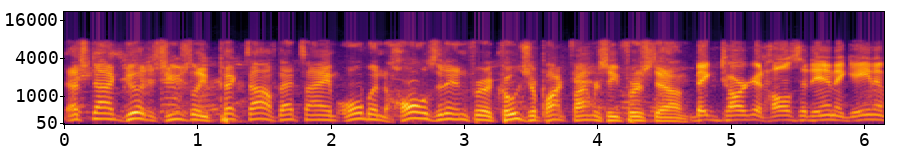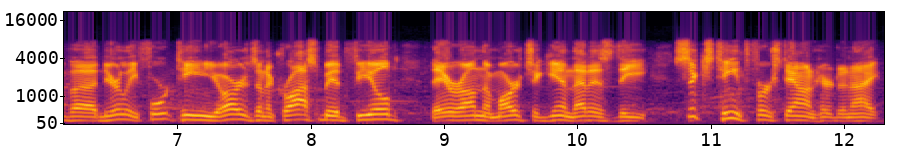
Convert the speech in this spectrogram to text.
that's not good. It's usually picked off. That time, Ullman hauls it in for a Crozier Park Pharmacy first down. Big target hauls it in, a gain of uh, nearly 14 yards and across midfield. They are on the march again. That is the 16th first down here tonight.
